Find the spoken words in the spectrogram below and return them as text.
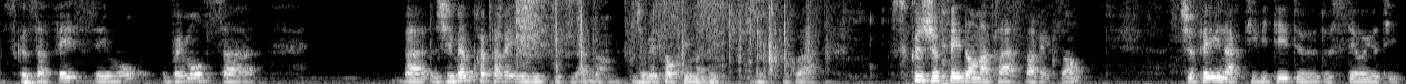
ce que ça fait, c'est vraiment ça. Bah, j'ai même préparé une liste ici. Attends, je vais sortir ma liste juste pour. Euh, ce que je fais dans ma classe, par exemple, je fais une activité de, de stéréotype.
